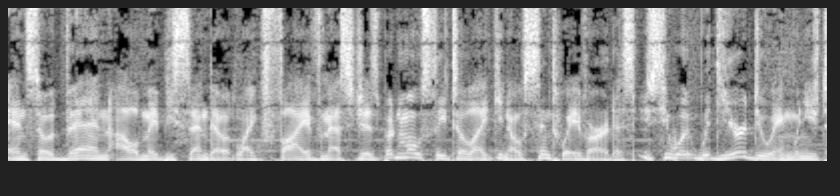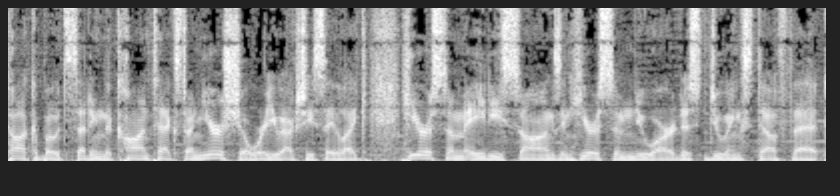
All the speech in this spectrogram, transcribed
And so then I'll maybe send out like five messages, but mostly to like, you know, synthwave artists. You see what, what you're doing when you talk about setting the context on your show, where you actually say, like, here are some 80s songs and here are some new artists doing stuff that,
